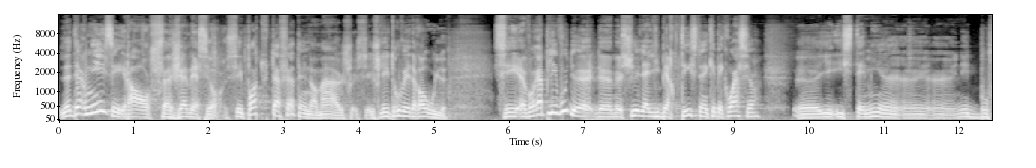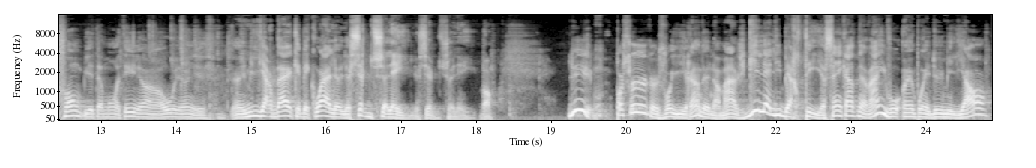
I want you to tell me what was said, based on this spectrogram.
Le dernier, c'est rare, je fais jamais ça. C'est pas tout à fait un hommage. Je l'ai trouvé drôle. C'est, euh, vous rappelez-vous de, de Monsieur La Liberté, c'est un Québécois, ça. Euh, il il s'était mis un, un- un nez de bouffon, puis il était monté là, en haut. Là, un milliardaire québécois, là, le Cirque du Soleil. Le Cirque du Soleil. Bon. Lui, pas sûr que je vais y rendre un hommage. Guy La Liberté, il a 59 ans, il vaut 1,2 milliard.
